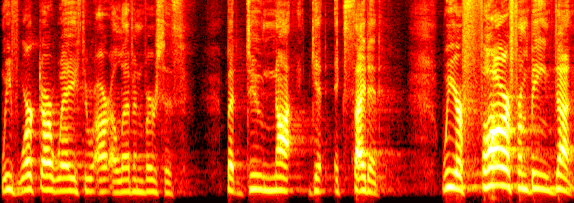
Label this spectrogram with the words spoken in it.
We've worked our way through our 11 verses, but do not get excited. We are far from being done.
